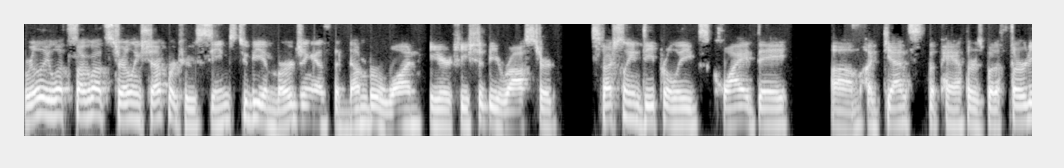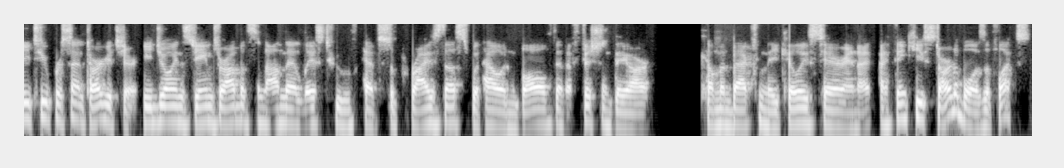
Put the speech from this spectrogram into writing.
really, let's talk about Sterling Shepard, who seems to be emerging as the number one here. He should be rostered, especially in deeper leagues. Quiet day um, against the Panthers, but a 32% target share. He joins James Robinson on that list, who have surprised us with how involved and efficient they are coming back from the Achilles tear. And I, I think he's startable as a flex.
